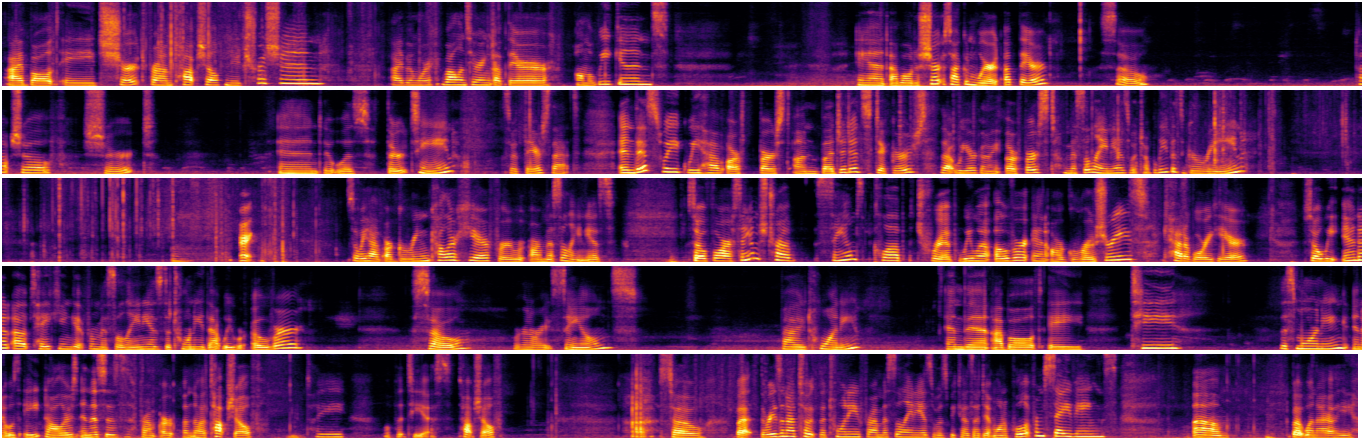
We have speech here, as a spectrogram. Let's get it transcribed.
I bought a shirt from Top Shelf Nutrition. I've been work volunteering up there on the weekends. And I bought a shirt so I can wear it up there. So, Top Shelf shirt and it was 13 so there's that. And this week we have our first unbudgeted stickers that we are going our first miscellaneous which i believe is green. All right. So we have our green color here for our miscellaneous. So for our sam's sam's club trip we went over in our groceries category here so we ended up taking it from miscellaneous, the 20 that we were over. So we're going to write Sam's by 20. And then I bought a tea this morning and it was $8. And this is from our, uh, no, Top Shelf. T, we'll put TS, Top Shelf. So but the reason I took the 20 from miscellaneous was because I didn't want to pull it from savings. Um, but when I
